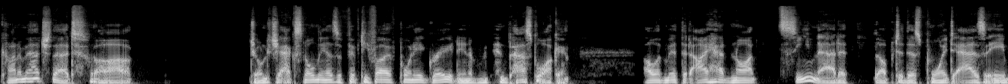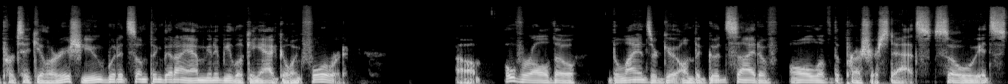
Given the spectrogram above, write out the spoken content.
kind of match that. Uh, Jonah Jackson only has a 55.8 grade in, in pass blocking. I'll admit that I had not seen that at, up to this point as a particular issue, but it's something that I am going to be looking at going forward. Um, overall, though, the Lions are good on the good side of all of the pressure stats. So it's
